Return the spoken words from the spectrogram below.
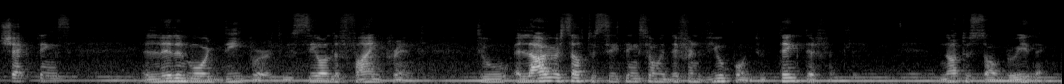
check things a little more deeper to see all the fine print to allow yourself to see things from a different viewpoint to think differently not to stop breathing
